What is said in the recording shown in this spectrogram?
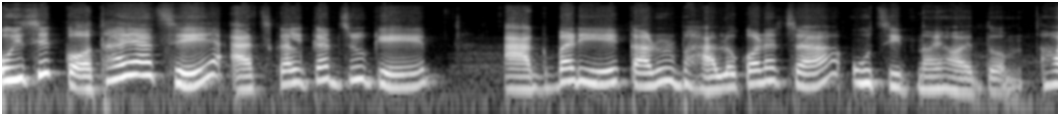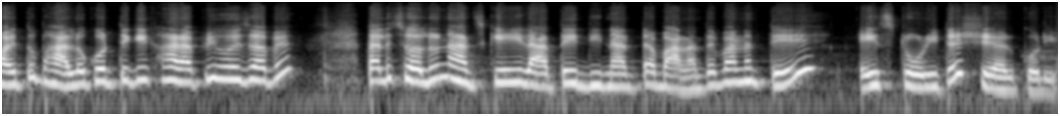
ওই যে কথায় আছে, আজকালকার যুগে আগ বাড়িয়ে কারুর ভালো করাটা উচিত নয় হয়তো। হয়তো ভালো করতে গিয়ে খারাপই হয়ে যাবে। তাহলে চলুন আজকে এই রাতে ডিনারটা বানাতে বানাতে এই স্টোরিটা শেয়ার করি।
